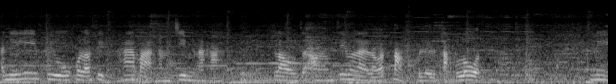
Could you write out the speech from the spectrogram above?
อันนี้รีฟิลคนละ15บาทน้ำจิ้มนะคะ เราจะเอาน้ำจิ้มอะไรเราก็ตักไปเลยตักโลด นี่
